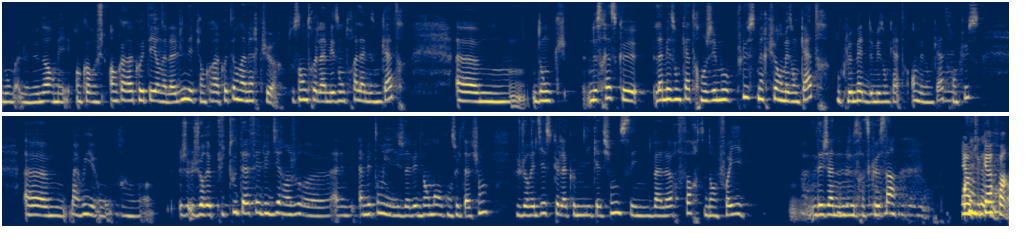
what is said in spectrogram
bon, bah, le nœud nord, mais encore, encore à côté, on a la Lune, et puis encore à côté, on a Mercure. Tout ça entre la maison 3 et la maison 4. Euh, donc, ne serait-ce que la maison 4 en Gémeaux plus Mercure en maison 4, donc le maître de maison 4 en maison 4 en plus, euh, bah oui, j'aurais pu tout à fait lui dire un jour, euh, admettons, je l'avais devant moi en consultation, je lui aurais dit est-ce que la communication c'est une valeur forte dans le foyer? Ah Déjà, ne serait-ce que ça. Et en tout cas, enfin,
